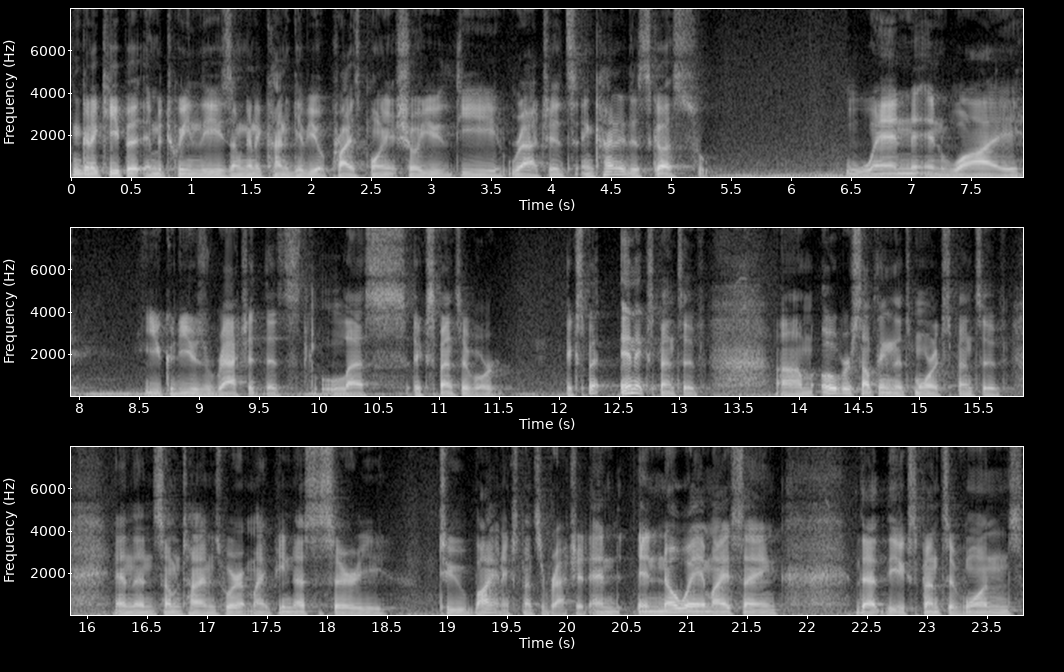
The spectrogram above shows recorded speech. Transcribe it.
I'm gonna keep it in between these. I'm gonna kind of give you a price point, show you the ratchets, and kind of discuss when and why you could use a ratchet that's less expensive or exp inexpensive um, over something that's more expensive. And then sometimes where it might be necessary to buy an expensive ratchet. And in no way am I saying that the expensive ones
